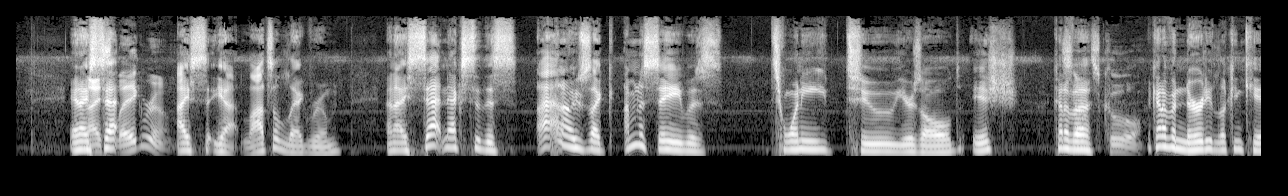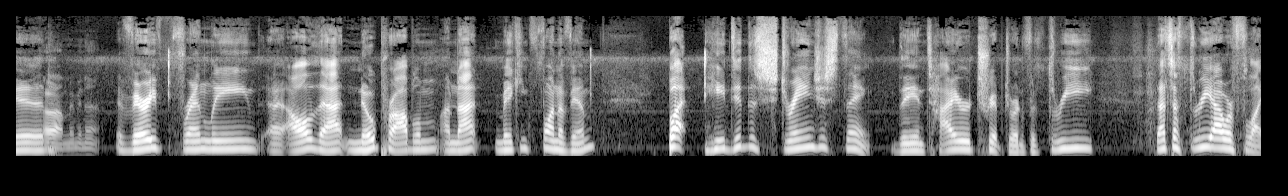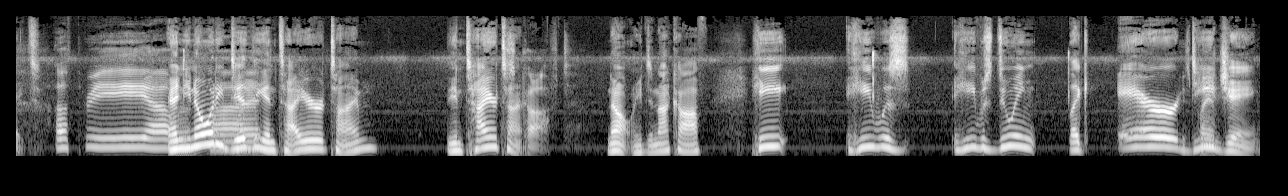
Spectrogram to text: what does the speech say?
and I nice sat. leg room. I s- yeah, lots of leg room, and I sat next to this. I don't know. He was like I'm gonna say he was 22 years old ish, kind of Sounds cool. kind of a nerdy looking kid Oh, maybe not. very friendly, uh, all of that, no problem. I'm not making fun of him, but he did the strangest thing the entire trip, Jordan, for three. That's a three-hour flight, A three hour and you know what he did the entire time? The entire Just time. coughed. No, he did not cough. He he was he was doing like air He's playing- DJing,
